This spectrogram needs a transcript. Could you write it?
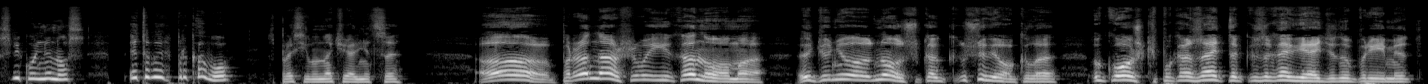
свекольный нос? Это вы про кого? — спросила начальница. — А, про нашего эконома. Ведь у него нос как свекла. Кошки показать, так за говядину примет.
